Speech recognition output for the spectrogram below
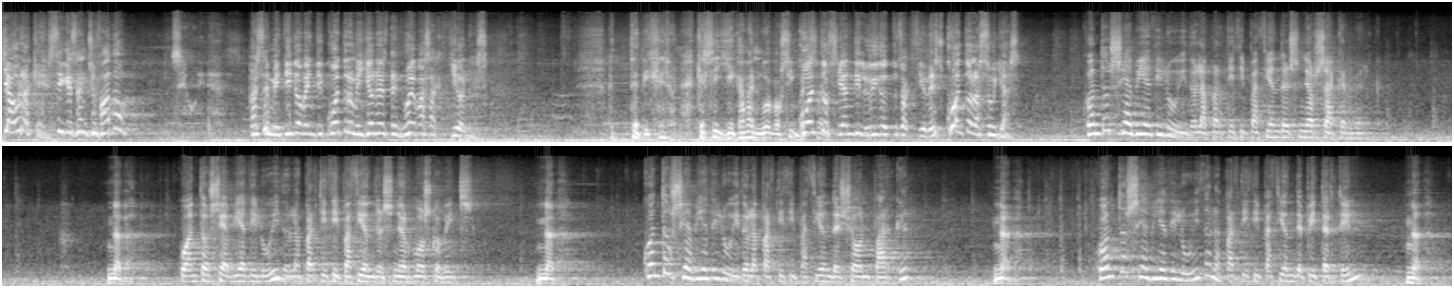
¿Y ahora qué? ¿Sigues enchufado? Seguridad. Has emitido 24 millones de nuevas acciones. Te dijeron que si llegaban nuevos inversores... ¿Cuánto se han diluido tus acciones? ¿Cuánto las suyas? ¿Cuánto se había diluido la participación del señor Zuckerberg? Nada. ¿Cuánto se había diluido la participación del señor Moscovitz? Nada. ¿Cuánto se había diluido la participación de Sean Parker? Nada. ¿Cuánto se había diluido la participación de Peter Thiel? Nada.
